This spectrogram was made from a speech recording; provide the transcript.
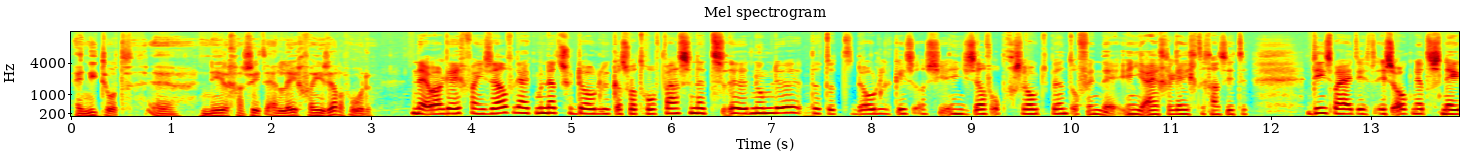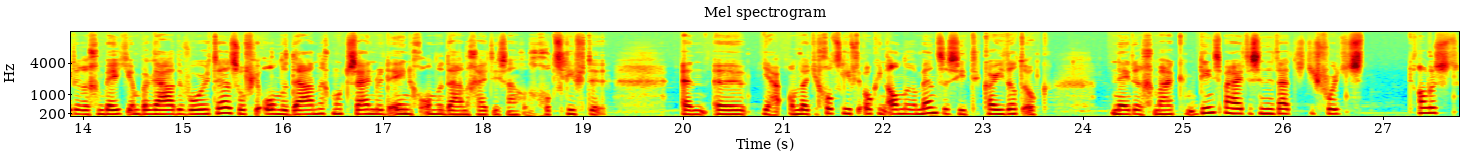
En niet tot uh, neer gaan zitten en leeg van jezelf worden. Nee, maar leeg van jezelf lijkt me net zo dodelijk als wat Rolf Pasen net uh, noemde. Dat het dodelijk is als je in jezelf opgesloten bent of in, de, in je eigen leegte gaan zitten. Dienstbaarheid is, is, ook net als nederig een beetje een beladen woord. Hè? Alsof je onderdanig moet zijn. Maar de enige onderdanigheid is aan Gods liefde. En uh, ja, omdat je Gods liefde ook in andere mensen ziet, kan je dat ook nederig maken. Dienstbaarheid is inderdaad dat je voor alles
